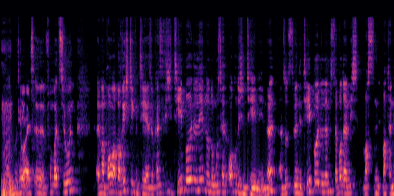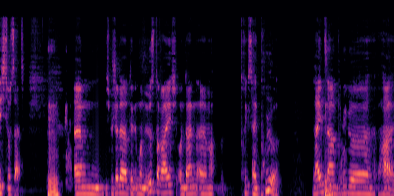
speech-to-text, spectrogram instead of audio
Mhm. So als äh, Information. Äh, man braucht aber richtigen Tee. Also du kannst nicht die Teebeutel nehmen und du musst halt ordentlichen Tee nehmen. Ne? Ansonsten, wenn du Teebeutel nimmst, dann wird er nicht, machst, macht er nicht so satt. Mhm. Ähm, ich bestelle den immer in Österreich und dann ähm, trinkst halt Brühe. Leinsamenbrühe, ha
